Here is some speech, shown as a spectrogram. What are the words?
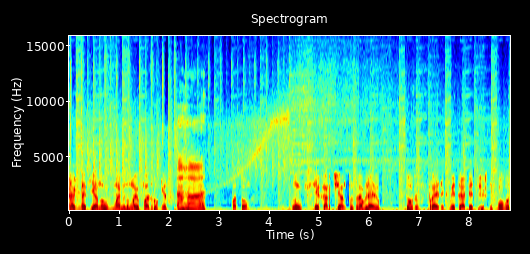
так, Татьяну, мамину мою подруги. Ага. Потом, ну, всех арчан поздравляю тоже с праздниками. Это опять лишний повод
